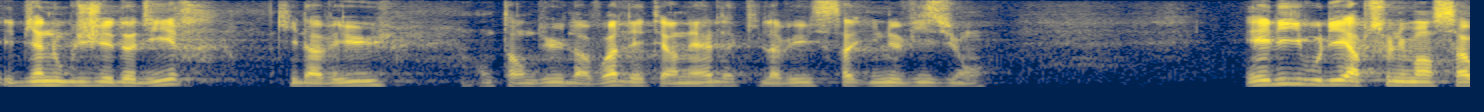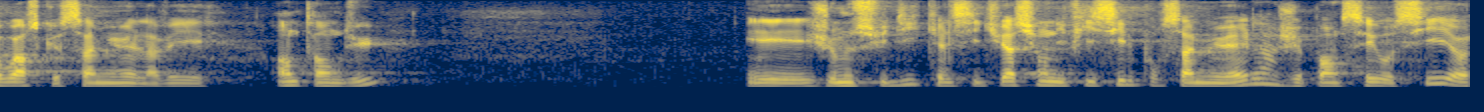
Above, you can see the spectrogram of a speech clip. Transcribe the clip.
est bien obligé de dire qu'il avait eu entendu la voix de l'Éternel, qu'il avait eu une vision. Élie voulait absolument savoir ce que Samuel avait entendu, et je me suis dit, quelle situation difficile pour Samuel. J'ai pensé aussi, euh,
